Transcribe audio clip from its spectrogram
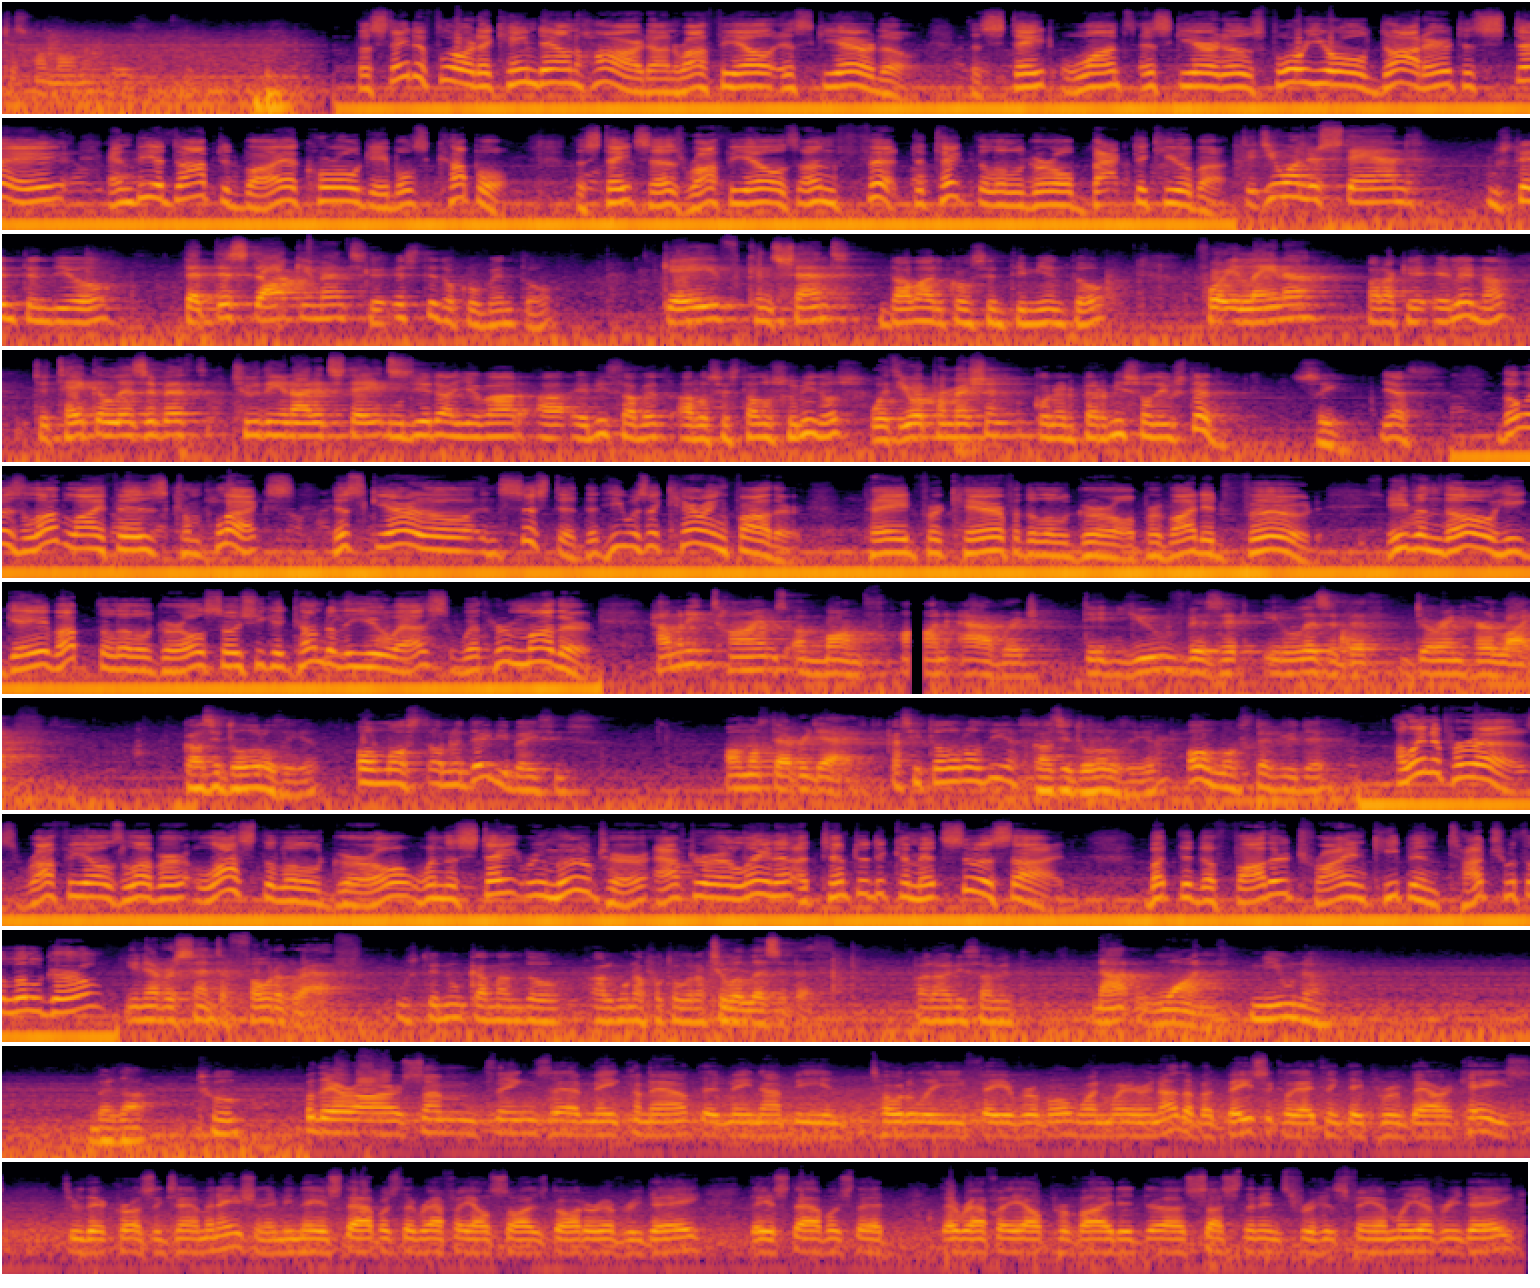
Just one moment, please. The state of Florida came down hard on Rafael Izquierdo. The state wants Izquierdo's four year old daughter to stay and be adopted by a Coral Gables couple. The state says Rafael is unfit to take the little girl back to Cuba. Did you understand Usted entendió that this document que este documento gave consent daba el consentimiento for Elena para que Elena to take Elizabeth to the United States pudiera llevar a Elizabeth a los Estados Unidos with your permission? con el permiso de usted. Sí. Yes. Though his love life is complex, Izquierdo insisted that he was a caring father, paid for care for the little girl, provided food, even though he gave up the little girl so she could come to the U.S. with her mother. How many times a month, on average, did you visit Elizabeth during her life? Casi todos los días. Almost on a daily basis. Almost every day. Casi todos los días. Casi todos los días. Almost every day. Elena Perez, Rafael's lover, lost the little girl when the state removed her after Elena attempted to commit suicide. But did the father try and keep in touch with the little girl? You never sent a photograph Usted nunca mandó alguna fotografía to Elizabeth. para Elizabeth. Not one. Ni una. ¿Verdad? Two. There are some things that may come out that may not be totally favorable one way or another, but basically I think they proved our case through their cross-examination. I mean, they established that Raphael saw his daughter every day. They established that, that Raphael provided uh, sustenance for his family every day.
